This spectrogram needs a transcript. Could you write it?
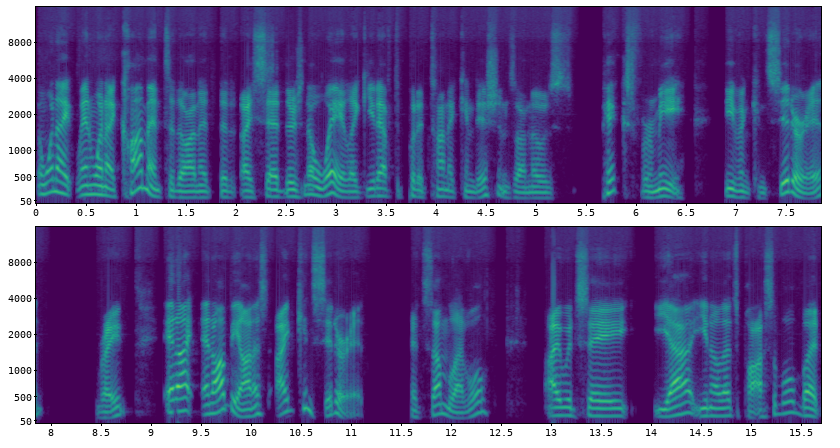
And when I and when I commented on it, that I said there's no way, like you'd have to put a ton of conditions on those picks for me to even consider it, right? And I and I'll be honest, I'd consider it at some level. I would say, yeah, you know, that's possible, but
